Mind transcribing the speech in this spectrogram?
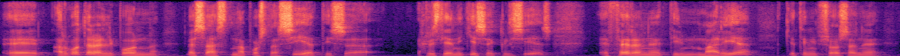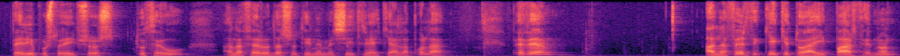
ε, αργότερα λοιπόν μέσα στην αποστασία της ε, χριστιανικής εκκλησίας ε, φέρανε την Μαρία και την υψώσανε περίπου στο ύψος του Θεού αναφέροντας ότι είναι μεσήτρια και άλλα πολλά. Βέβαια αναφέρθηκε και το αϊπάρθενον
